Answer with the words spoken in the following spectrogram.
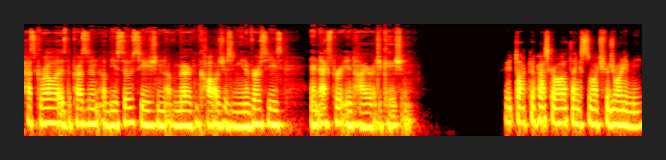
Pasquerella is the president of the Association of American Colleges and Universities and expert in higher education. Dr. Pasquerella, thanks so much for joining me.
